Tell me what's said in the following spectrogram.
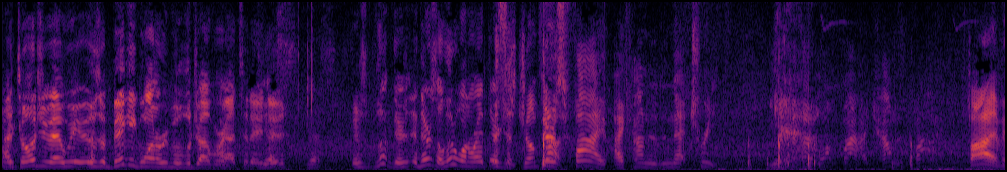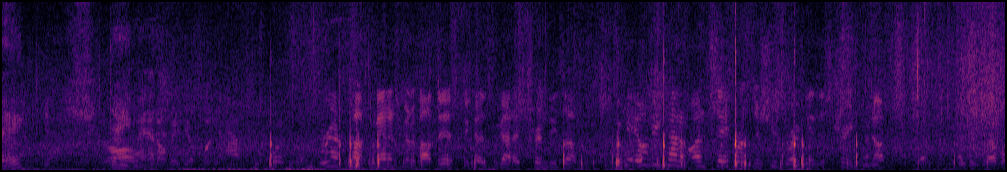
I told you, man. We, it was a big iguana removal job we're at today, yes, dude. yes. There's look, there's and there's a little one right there Listen, just jumped there's out. five I counted in that tree. Yeah. I by, I counted five. Five, eh? Yeah. They're Dang, all, man. You know, maybe a foot and a half, two foot. We're gonna have to talk to management about this because we gotta trim these up. It would be kind of unsafe for us to shoot directly in this tree, you know? At this level.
